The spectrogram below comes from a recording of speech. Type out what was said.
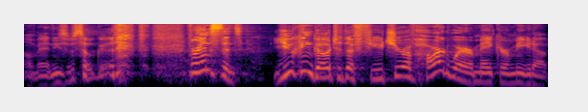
oh man, these are so good. For instance, you can go to the Future of Hardware Maker meetup.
